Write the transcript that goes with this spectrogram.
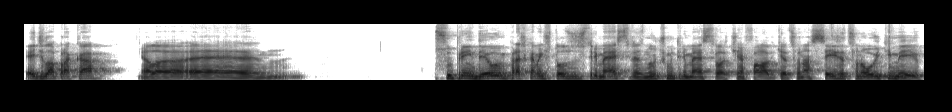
E aí de lá para cá, ela é, surpreendeu em praticamente todos os trimestres. No último trimestre ela tinha falado que ia adicionar 6, adicionou 8,5.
